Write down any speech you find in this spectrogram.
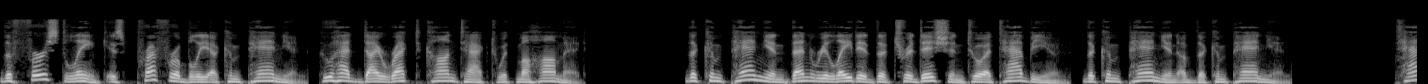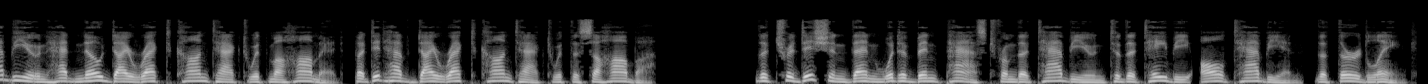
The first link is preferably a companion, who had direct contact with Muhammad. The companion then related the tradition to a tabi'un, the companion of the companion. Tabi'un had no direct contact with Muhammad, but did have direct contact with the Sahaba. The tradition then would have been passed from the tabi'un to the tabi al-tabi'in, the third link.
